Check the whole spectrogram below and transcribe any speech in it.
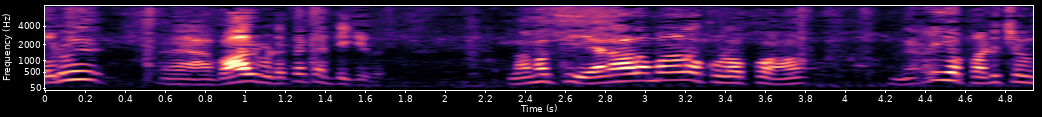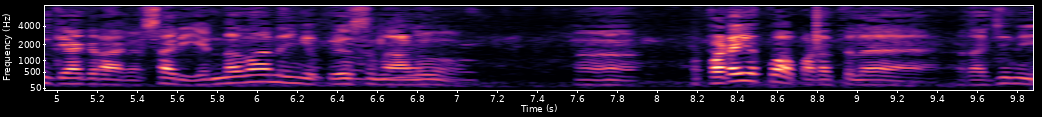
ஒரு வாழ்விடத்தை கட்டிக்குது. நமக்கு ஏராளமான குழப்பம். நிறைய படிச்சவங்க கேக்குறாங்க சார் என்னதான் நீங்க பேசினாலும் படையப்பா படத்துல ரஜினி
